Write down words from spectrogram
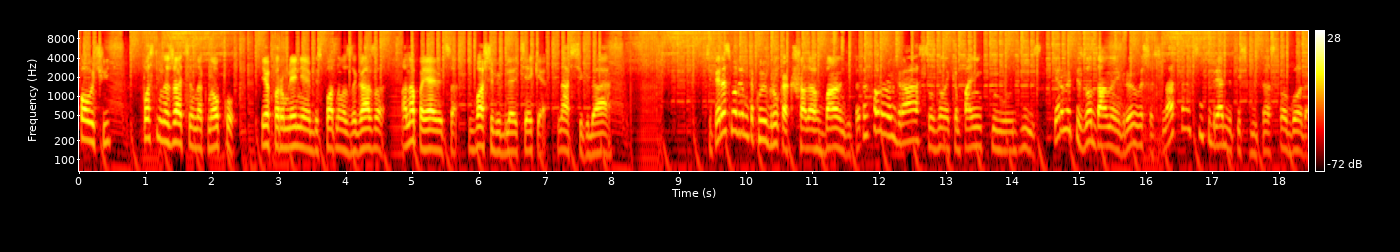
«Получить», после нажатия на кнопку и оформления бесплатного заказа она появится в вашей библиотеке навсегда. Теперь рассмотрим такую игру, как Shadow of Bandit. Это хоррор-игра, созданная компанией Kineo Disc. Первый эпизод данной игры вышел 17 сентября 2019 года.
